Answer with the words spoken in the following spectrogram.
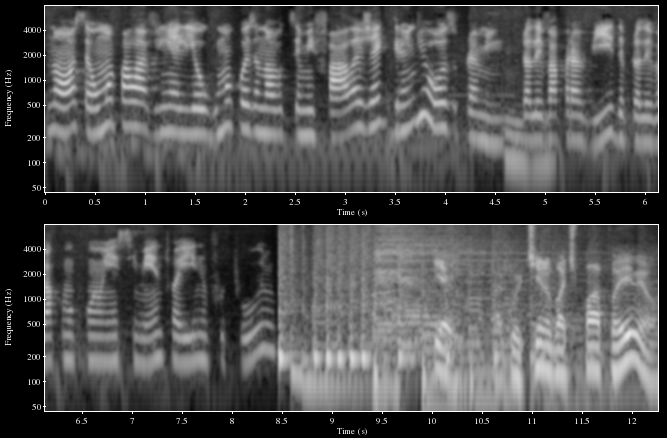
Nossa, uma palavrinha ali, alguma coisa nova que você me fala, já é grandioso para mim, hum. para levar para a vida, para levar como conhecimento aí no futuro. E aí, tá curtindo o bate-papo aí, meu?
